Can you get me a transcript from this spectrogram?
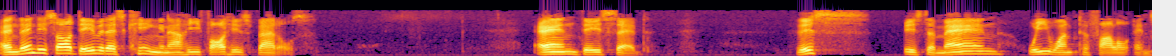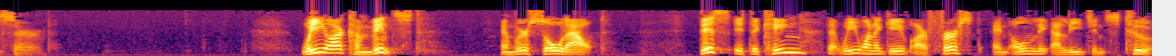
And then they saw David as king and how he fought his battles. And they said, This is the man we want to follow and serve. We are convinced and we're sold out. This is the king that we want to give our first and only allegiance to.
